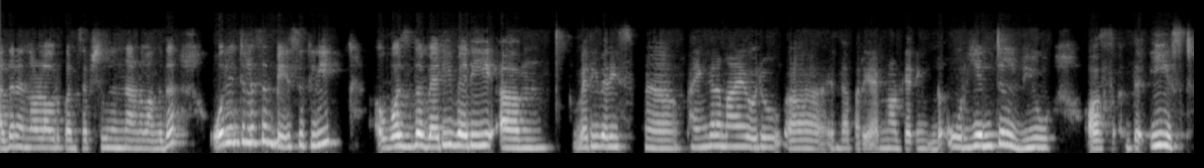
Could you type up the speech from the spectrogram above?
other എന്നുള്ള ഒരു കൺസെപ്ഷനിൽ നിന്നാണ് വന്നത് ഓറിയന്റലിസം ബേസിക്കലി വാസ് ദ വെരി വെരി വെരി വെരി ഭയങ്കരമായ ഒരു എന്താ പറയുക ഐ എം നോട്ട് ഗെറ്റിംഗ് ദ ഓറിയന്റൽ വ്യൂ ഓഫ് ദ ഈസ്റ്റ്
